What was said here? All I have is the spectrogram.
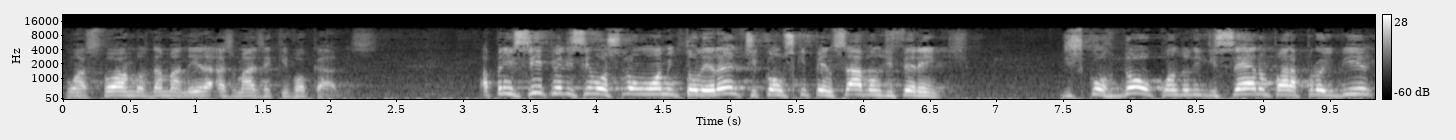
com as formas da maneira as mais equivocadas. A princípio ele se mostrou um homem tolerante com os que pensavam diferente. Discordou quando lhe disseram para proibir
